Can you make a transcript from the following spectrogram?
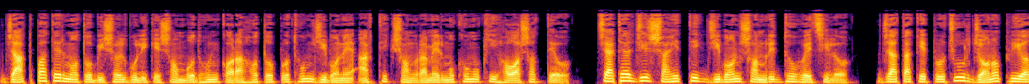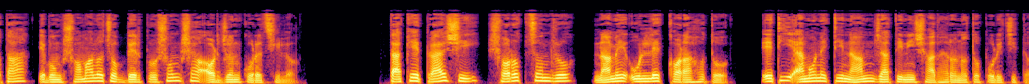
জাতপাতের মতো বিষয়গুলিকে সম্বোধন করা হতো প্রথম জীবনে আর্থিক সংগ্রামের মুখোমুখি হওয়া সত্ত্বেও। চ্যাটার্জির সাহিত্যিক জীবন সমৃদ্ধ হয়েছিল, যা তাকে প্রচুর জনপ্রিয়তা এবং সমালোচকদের প্রশংসা অর্জন করেছিল। তাকে প্রায়শই শরৎচন্দ্র নামে উল্লেখ করা হতো, এটি এমন একটি নাম যা তিনি সাধারণত পরিচিত।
